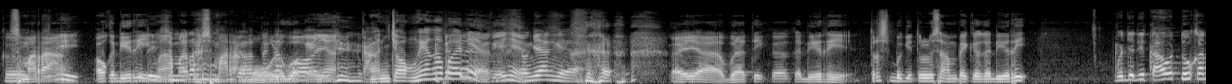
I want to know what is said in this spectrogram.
ke Semarang. Kediri. Oh, Kediri. Kediri, Maaf, Semarang. aduh, Semarang mulu gua kayaknya. Kangen congeng apa ini ya kayaknya. ya? Congyang ya Eh, iya, berarti ke Kediri. Terus begitu lu sampai ke Kediri, gue jadi tahu tuh kan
